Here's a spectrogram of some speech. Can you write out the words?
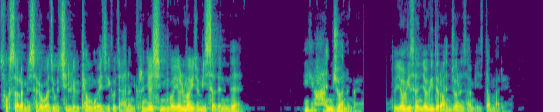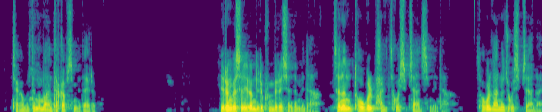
속사람이 새로워지고 진리의 경고해지고자 하는 그런 열심과 열망이 좀 있어야 되는데 이게 안주하는 거예요. 또 여기서는 여기대로 안주하는 사람이 있단 말이에요. 제가 볼 때 너무 안타깝습니다, 여러분. 이런 것을 여러분들이 분별하셔야 됩니다. 저는 독을 팔고 싶지 않습니다. 독을 나눠주고 싶지 않아요.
